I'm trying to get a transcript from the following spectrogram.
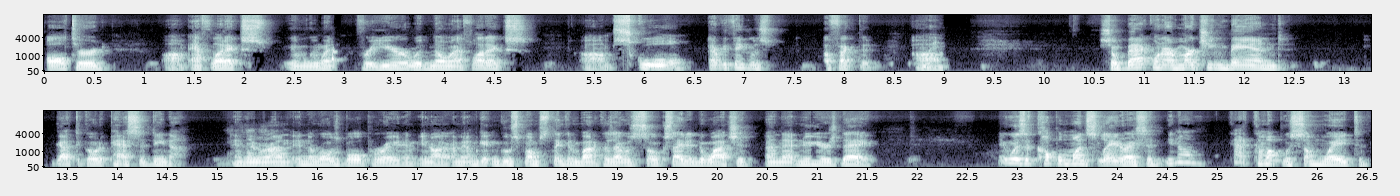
altered. Um, athletics, and we went for a year with no athletics. Um, school, everything was affected. Um, right. So back when our marching band got to go to Pasadena, and they were on in the Rose Bowl parade, and you know, I mean, I'm getting goosebumps thinking about it because I was so excited to watch it on that New Year's Day it was a couple months later. I said, you know, got to come up with some way to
